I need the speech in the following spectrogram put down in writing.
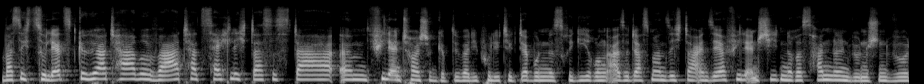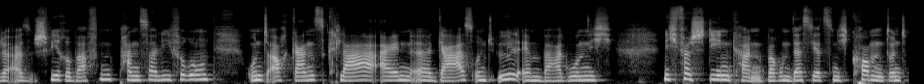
Was ich zuletzt gehört habe, war tatsächlich, dass es da ähm, viel Enttäuschung gibt über die Politik der Bundesregierung. Also, dass man sich da ein sehr viel entschiedeneres Handeln wünschen würde. Also schwere Waffen, Panzerlieferungen und auch ganz klar ein äh, Gas- und Ölembargo nicht, nicht verstehen kann, warum das jetzt nicht kommt. Und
